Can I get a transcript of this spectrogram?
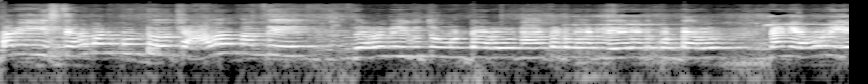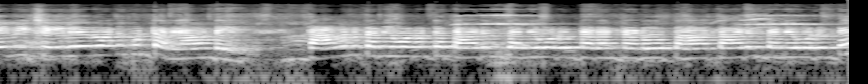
మరి స్థిరం అనుకుంటూ చాలా మంది విర్రవీగుతూ ఉంటారు నాతటి వాడు లేరనుకుంటారు. నన్ను ఎవరు ఏమీ చేయలేరు అనుకుంటారు. ఏమండి? తాళని తన్నివాడు ఉంటే తాడిని తన్నివాడు ఉంటాడు అంటాడు తా తాడిని తన్నివాడు ఉంటే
